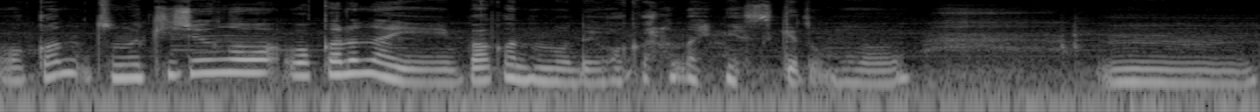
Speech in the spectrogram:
わかんその基準がわからないバカなのでわからないんですけども。うん。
